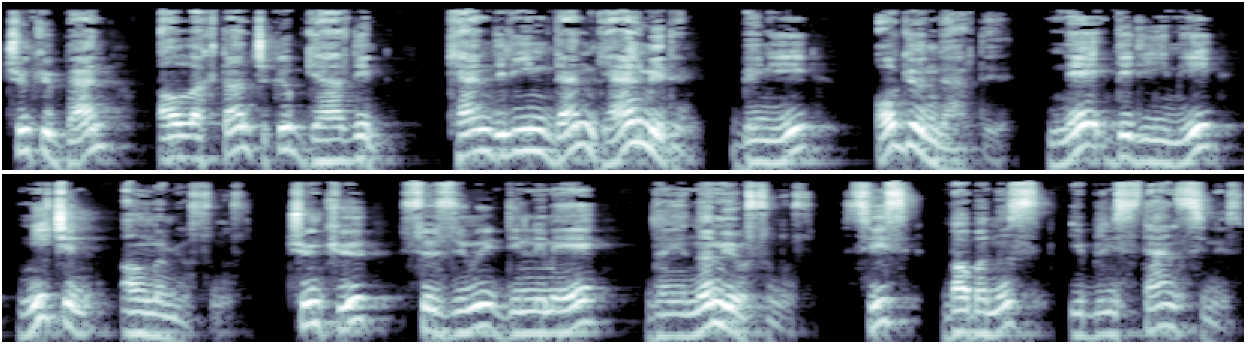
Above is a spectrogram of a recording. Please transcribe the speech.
Çünkü ben Allah'tan çıkıp geldim. Kendiliğimden gelmedim. Beni o gönderdi. Ne dediğimi niçin anlamıyorsunuz? Çünkü sözümü dinlemeye dayanamıyorsunuz. Siz babanız iblistensiniz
